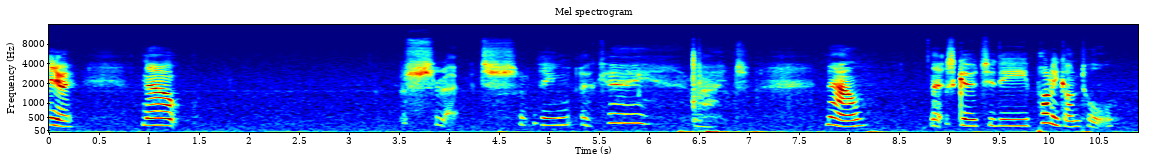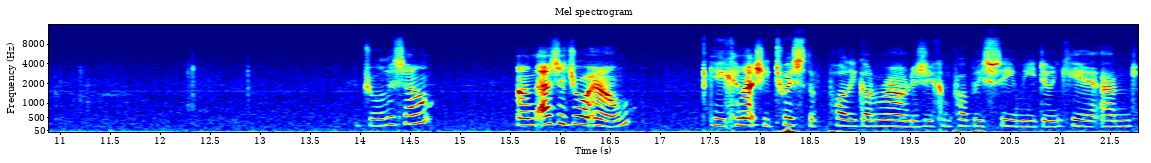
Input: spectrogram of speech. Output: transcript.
Anyway now select something. Okay right. Now let's go to the polygon tool. Draw this out and as you draw out you can actually twist the polygon around as you can probably see me doing here and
